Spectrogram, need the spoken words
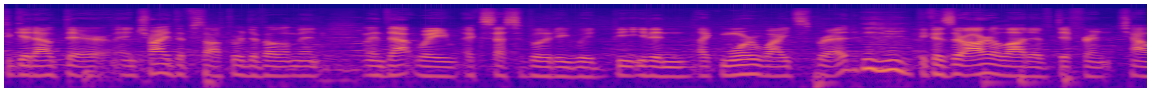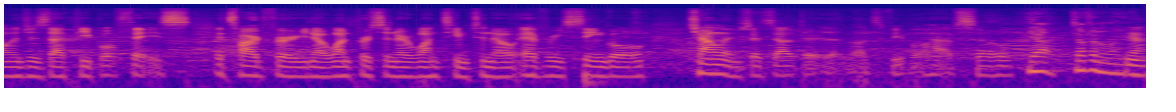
to get out there and try the software development. And that way accessibility would be even like more widespread mm-hmm. because there are a lot of different challenges that people face. It's hard for, you know, one person or one team to know every single challenge that's out there that lots of people have. So Yeah, definitely. yeah.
